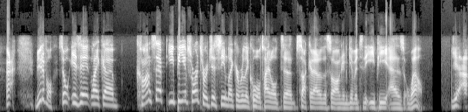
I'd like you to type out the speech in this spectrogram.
Beautiful. So, is it like a concept EP of sorts, or it just seemed like a really cool title to suck it out of the song and give it to the EP as well? Yeah,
